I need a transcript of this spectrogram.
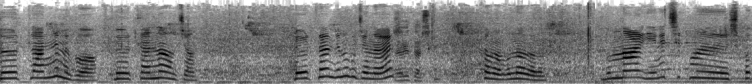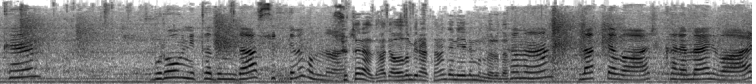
Böğürtlenli mi bu? Böğürtlenli alacağım. Böğürtlen değil mi bu Caner? Evet aşkım. Tamam bunu alalım. Bunlar yeni çıkmış. Bakın. Brownie tadında süt değil mi bunlar? Süt herhalde. Hadi alalım birer tane deneyelim bunları da. Tamam. Latte var. Karamel var.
